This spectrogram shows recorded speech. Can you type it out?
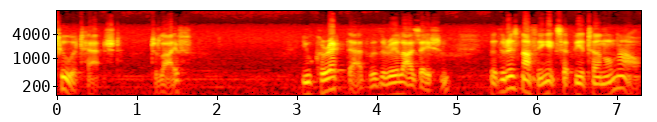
too attached to life, you correct that with the realization that there is nothing except the eternal now.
